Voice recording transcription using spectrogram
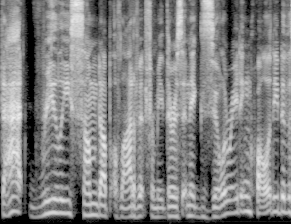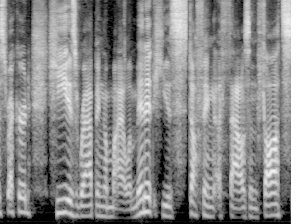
that really summed up a lot of it for me. There is an exhilarating quality to this record. He is rapping a mile a minute, he is stuffing a thousand thoughts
